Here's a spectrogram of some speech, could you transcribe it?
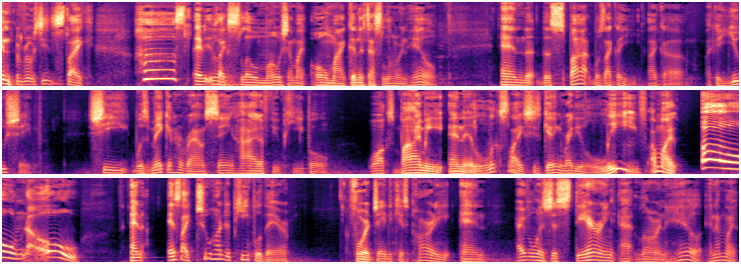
in the room. She's just like, huh. it was like slow motion. I'm like, oh my goodness, that's Lauryn Hill. And the spot was like a like a like a U shape. She was making her rounds, saying hi to a few people. Walks by me, and it looks like she's getting ready to leave. I'm like, oh no! And it's like 200 people there for a Jadakiss party, and everyone's just staring at Lauryn Hill. And I'm like,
